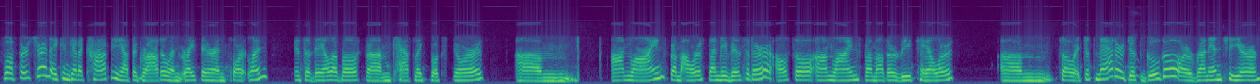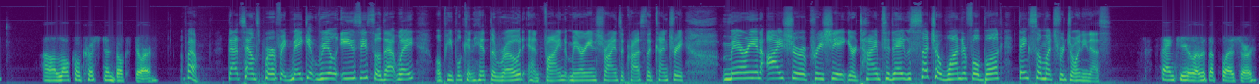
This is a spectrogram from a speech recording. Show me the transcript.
Well, for sure, they can get a copy at the Grotto and right there in Portland. It's available from Catholic bookstores, um, online from our Sunday Visitor, also online from other retailers. Um, so it just matters. Just Google or run into your uh, local Christian bookstore. Well, that sounds perfect. Make it real easy so that way, well, people can hit the road and find Marian shrines across the country. Marion, I sure appreciate your time today. It was such a wonderful book. Thanks so much for joining us. Thank you. It was a pleasure.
